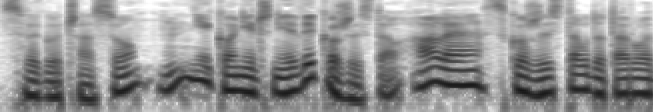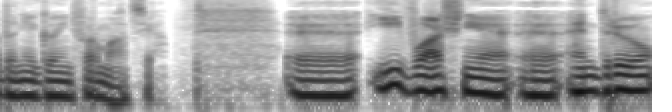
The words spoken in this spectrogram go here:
swego czasu. Niekoniecznie wykorzystał, ale skorzystał, dotarła do niego informacja. I właśnie Andrew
